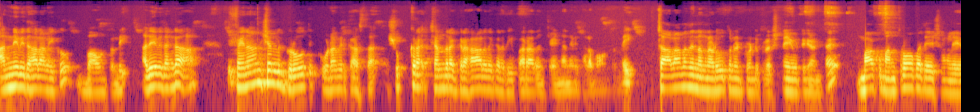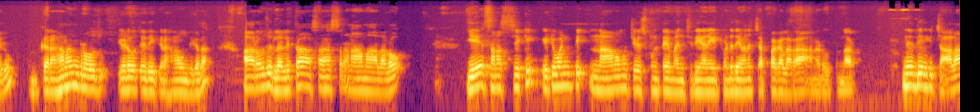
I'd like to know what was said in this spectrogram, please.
అన్ని విధాలా మీకు బాగుంటుంది. అదేవిధంగా ఫైనాన్షియల్ గ్రోత్ కూడా మీరు కాస్త శుక్ర చంద్ర గ్రహాల దగ్గర దీపారాధన చేయండి అనేది చాలా బాగుంటుంది. చాలామంది నన్ను అడుగుతున్నటువంటి ప్రశ్న ఏమిటి అంటే మాకు మంత్రోపదేశం లేదు. గ్రహణం రోజు ఏడవ తేదీ గ్రహణం ఉంది కదా. ఆ రోజు లలితా సహస్రనామాలలో ఏ సమస్యకి ఎటువంటి నామము చేసుకుంటే మంచిది అనేటువంటిది ఏమైనా చెప్పగలరా అని అడుగుతున్నారు. నేను దీనికి చాలా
